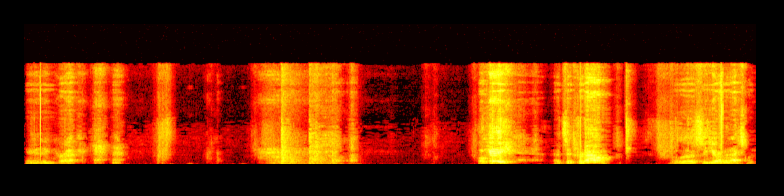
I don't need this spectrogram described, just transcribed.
yeah, it didn't crack. Okay, that's it for now. We'll uh, see you on the next one.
